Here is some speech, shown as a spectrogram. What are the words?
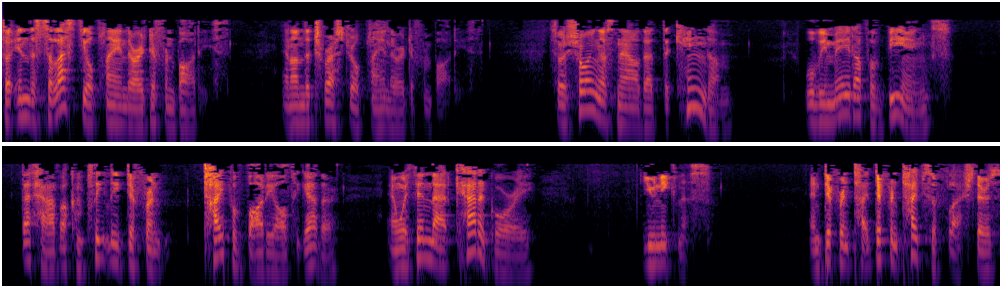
So in the celestial plane, there are different bodies. And on the terrestrial plane, there are different bodies. So it's showing us now that the kingdom will be made up of beings that have a completely different type of body altogether. And within that category, uniqueness and different, ty- different types of flesh. There's,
